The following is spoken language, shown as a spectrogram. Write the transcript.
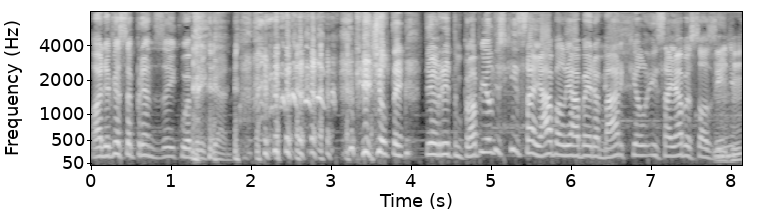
Olha, vê se aprendes aí com o americano. que ele tem, tem um ritmo próprio. E ele disse que ensaiava ali à beira-mar, que ele ensaiava sozinho uhum.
